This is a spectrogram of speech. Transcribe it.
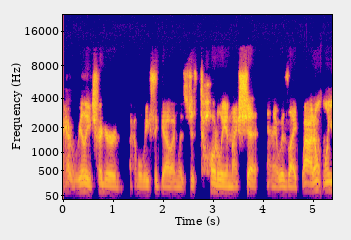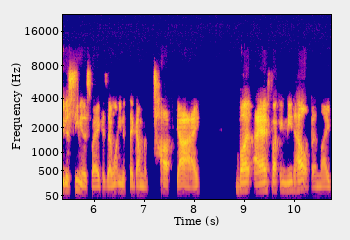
I got really triggered a couple weeks ago and was just totally in my shit. And it was like, wow, I don't want you to see me this way because I want you to think I'm a tough guy but I fucking need help. And like,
